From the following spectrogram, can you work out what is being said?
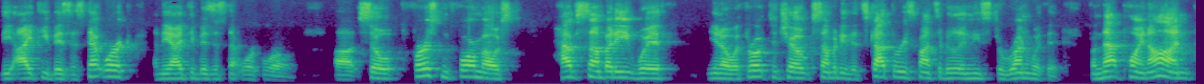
the IT business network and the IT business network world. Uh, so first and foremost, have somebody with you know, a throat to choke, somebody that's got the responsibility needs to run with it. From that point on,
